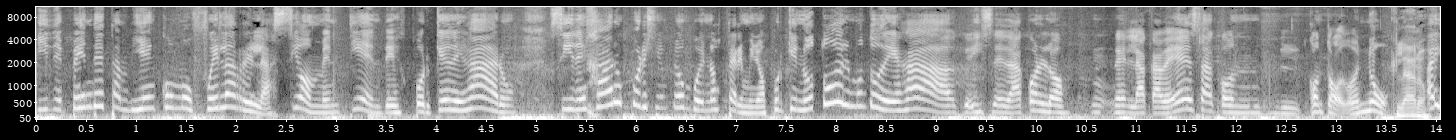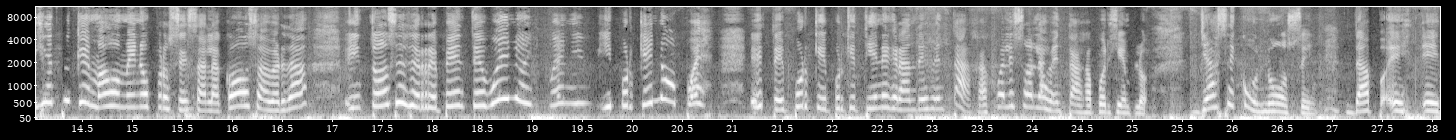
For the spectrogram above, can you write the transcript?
y depende también cómo fue la relación, ¿me entiendes? ¿Por qué dejaron? Si dejaron, por ejemplo, en buenos términos, porque no todo el mundo deja y se da con los en la cabeza, con, con todo, no. Claro. Hay gente que más o menos procesa la cosa, ¿verdad? Entonces de repente, bueno, y, bueno, y, por qué no? Pues, este, ¿por qué? Porque tiene grandes ventajas. ¿Cuáles son las ventajas? Por ejemplo, ya se conocen, da, eh,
